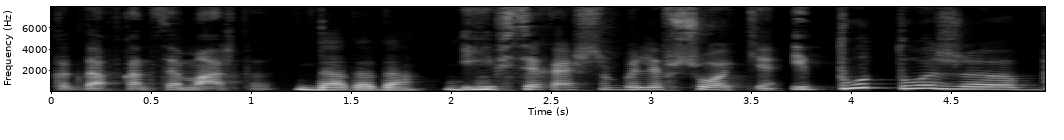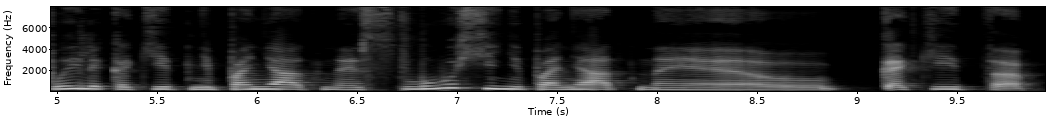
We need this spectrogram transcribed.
когда в конце марта. Да-да-да. Угу. И все, конечно, были в шоке. И тут тоже были какие-то непонятные слухи, непонятные э, какие-то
